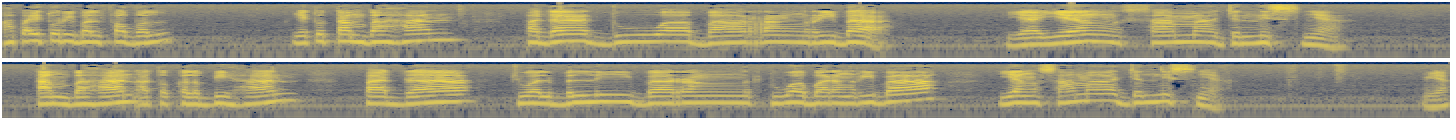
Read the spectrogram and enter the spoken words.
Apa itu ribal fadl? Yaitu tambahan pada dua barang riba ya yang sama jenisnya. Tambahan atau kelebihan pada jual beli barang dua barang riba yang sama jenisnya. Ya.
